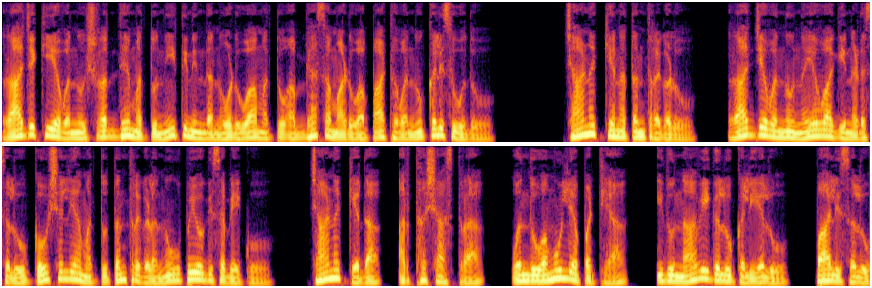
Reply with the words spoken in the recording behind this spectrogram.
ರಾಜಕೀಯವನ್ನು ಶ್ರದ್ಧೆ ಮತ್ತು ನೀತಿನಿಂದ ನೋಡುವ ಮತ್ತು ಅಭ್ಯಾಸ ಮಾಡುವ ಪಾಠವನ್ನು ಕಲಿಸುವುದು. ಚಾಣಕ್ಯನ ತಂತ್ರಗಳು ರಾಜ್ಯವನ್ನು ನಯವಾಗಿ ನಡೆಸಲು ಕೌಶಲ್ಯ ಮತ್ತು ತಂತ್ರಗಳನ್ನು ಉಪಯೋಗಿಸಬೇಕು. ಚಾಣಕ್ಯದ ಅರ್ಥಶಾಸ್ತ್ರ ಒಂದು ಅಮೂಲ್ಯ ಪಠ್ಯ, ಇದು ನಾವೀಗಲು ಕಲಿಯಲು, ಪಾಲಿಸಲು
